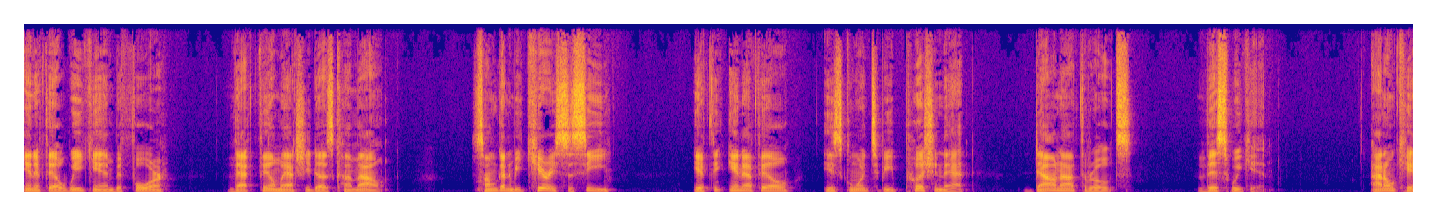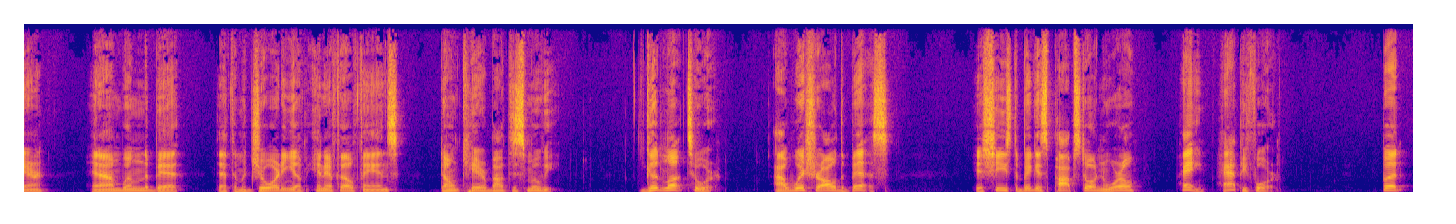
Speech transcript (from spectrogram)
NFL weekend before that film actually does come out. So, I'm going to be curious to see if the NFL is going to be pushing that down our throats this weekend. I don't care, and I'm willing to bet that the majority of NFL fans don't care about this movie. Good luck to her. I wish her all the best. If she's the biggest pop star in the world, hey, happy for her. But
